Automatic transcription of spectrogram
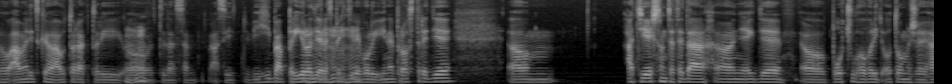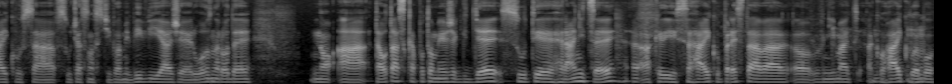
toho amerického autora, ktorý mm-hmm. teda sa asi vyhýba prírode, mm-hmm. respektíve mhm. volí iné prostredie. Um, a tiež som ťa teda uh, niekde uh, počul hovoriť o tom, že hajku sa v súčasnosti veľmi vyvíja, že je rôznorodé. No a tá otázka potom je, že kde sú tie hranice a kedy sa hajku prestáva vnímať ako hajku, mm-hmm. lebo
